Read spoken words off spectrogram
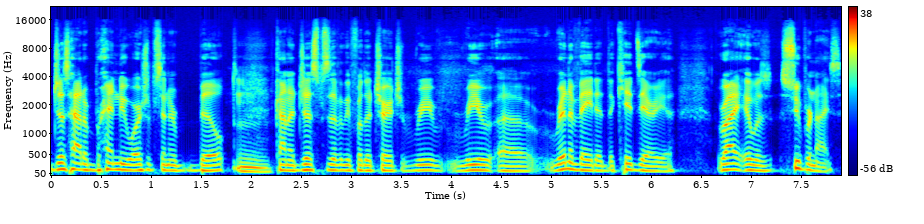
Just had a brand new worship center built, Mm. kind of just specifically for the church. Re, re uh, renovated the kids area, right? It was super nice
